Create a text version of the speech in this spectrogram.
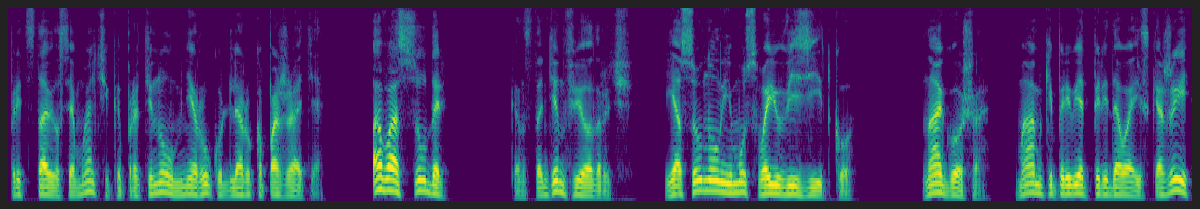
представился мальчик и протянул мне руку для рукопожатия. А вас, сударь? Константин Федорович. Я сунул ему свою визитку. На, Гоша, Мамке привет передавай и скажи,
